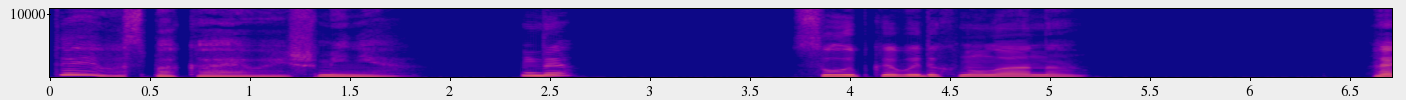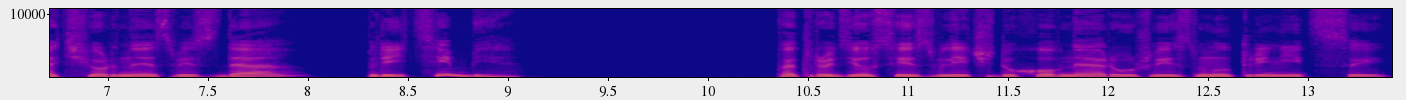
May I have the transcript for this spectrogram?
«Ты успокаиваешь меня, да?» С улыбкой выдохнула она. А черная звезда при тебе. Потрудился извлечь духовное оружие из внутренней ци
